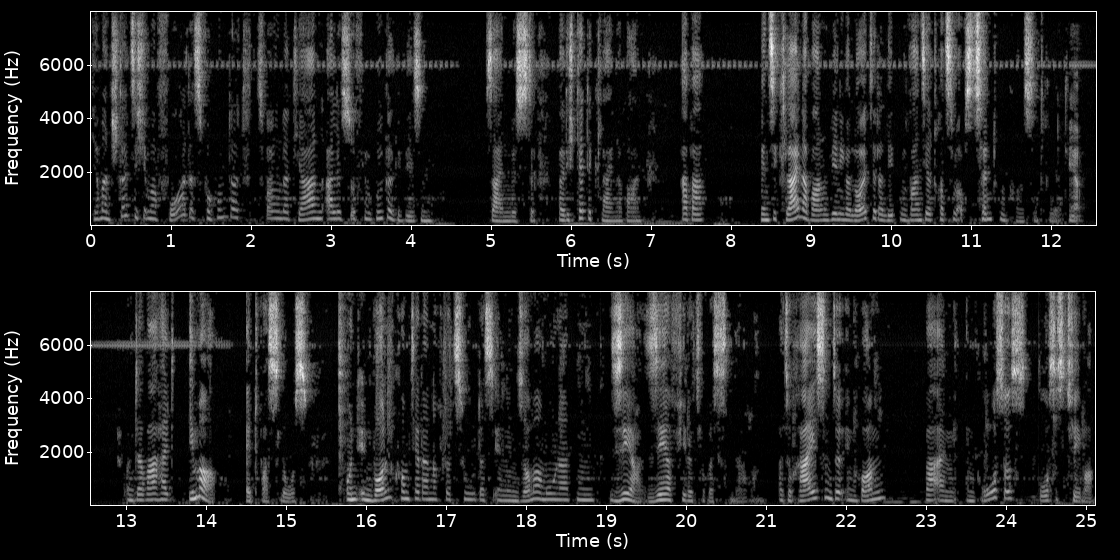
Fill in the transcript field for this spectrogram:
Ja, man stellt sich immer vor, dass vor 100, 200 Jahren alles so viel ruhiger gewesen sein müsste, weil die Städte kleiner waren. Aber wenn sie kleiner waren und weniger Leute da lebten, waren sie ja trotzdem aufs Zentrum konzentriert. Ja. Und da war halt immer etwas los. Und in Bonn kommt ja dann noch dazu, dass in den Sommermonaten sehr, sehr viele Touristen da waren. Also Reisende in Bonn war ein, ein großes, großes Thema.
